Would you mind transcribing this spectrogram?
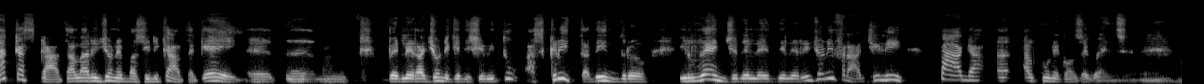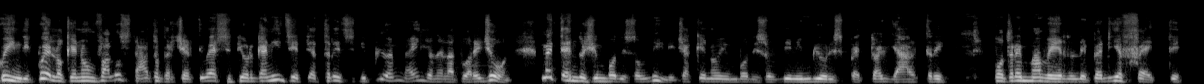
A cascata la regione Basilicata, che è, eh, eh, per le ragioni che dicevi tu, ascritta dentro il range delle, delle regioni fragili, paga eh, alcune conseguenze. Quindi quello che non fa lo Stato per certi versi ti organizzi e ti attrezzi di più e meglio nella tua regione, mettendoci un po' di soldini, già che noi un po' di soldini in più rispetto agli altri potremmo averli per gli effetti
